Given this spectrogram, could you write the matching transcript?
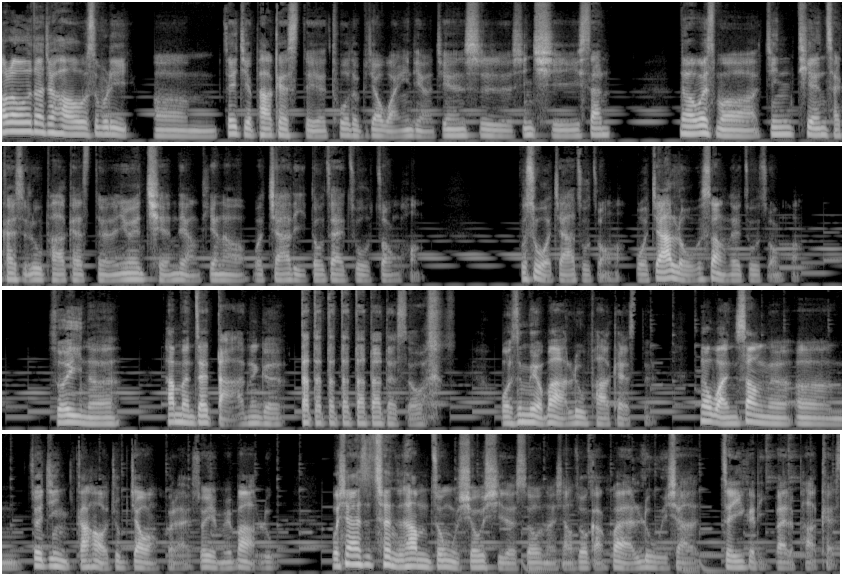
Hello，大家好，我是布利。嗯，这一节 Podcast 也拖得比较晚一点，今天是星期三。那为什么今天才开始录 Podcast 呢？因为前两天呢，我家里都在做装潢，不是我家做装潢，我家楼上在做装潢，所以呢，他们在打那个哒哒哒哒哒哒的时候，我是没有办法录 Podcast 的。那晚上呢，嗯，最近刚好就比较晚回来，所以也没办法录。我现在是趁着他们中午休息的时候呢，想说赶快来录一下这一个礼拜的 podcast。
